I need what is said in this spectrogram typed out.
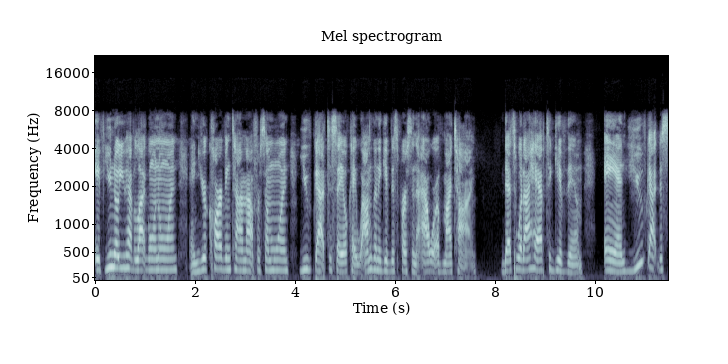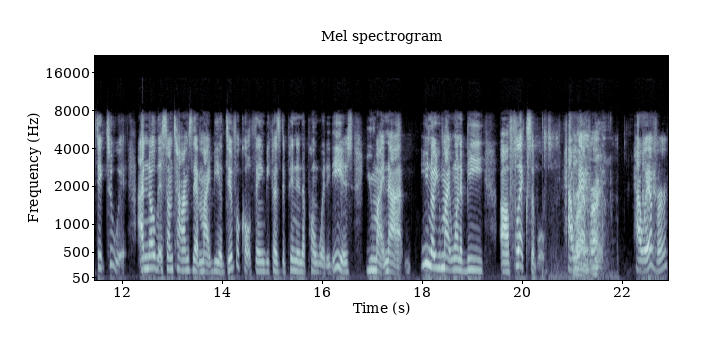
if you know you have a lot going on and you're carving time out for someone you've got to say okay well i'm going to give this person an hour of my time that's what i have to give them and you've got to stick to it. I know that sometimes that might be a difficult thing because depending upon what it is, you might not, you know, you might want to be uh, flexible. However, right. however,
